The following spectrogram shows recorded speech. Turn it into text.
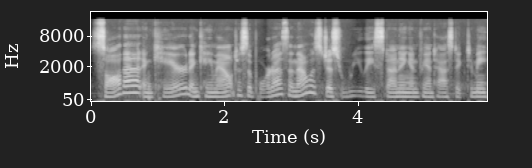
saw that and cared and came out to support us. And that was just really stunning and fantastic to me.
